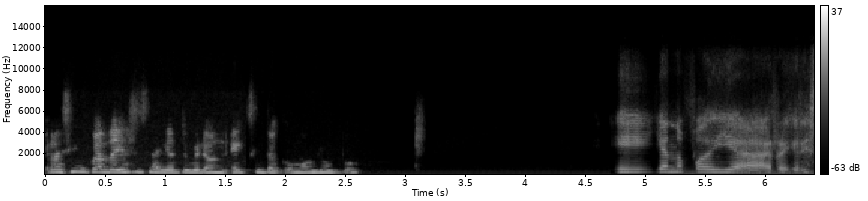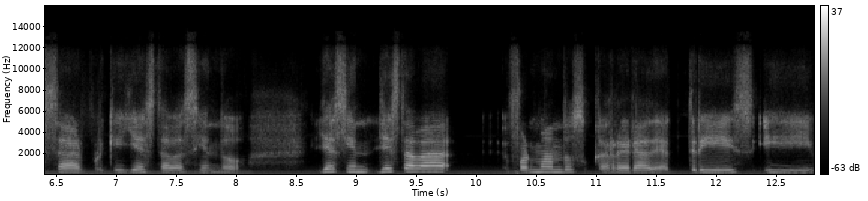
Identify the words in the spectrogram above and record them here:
recién cuando ella se salió tuvieron éxito como grupo. y ya no podía regresar porque ya estaba haciendo, ya, ya estaba formando su carrera de actriz y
